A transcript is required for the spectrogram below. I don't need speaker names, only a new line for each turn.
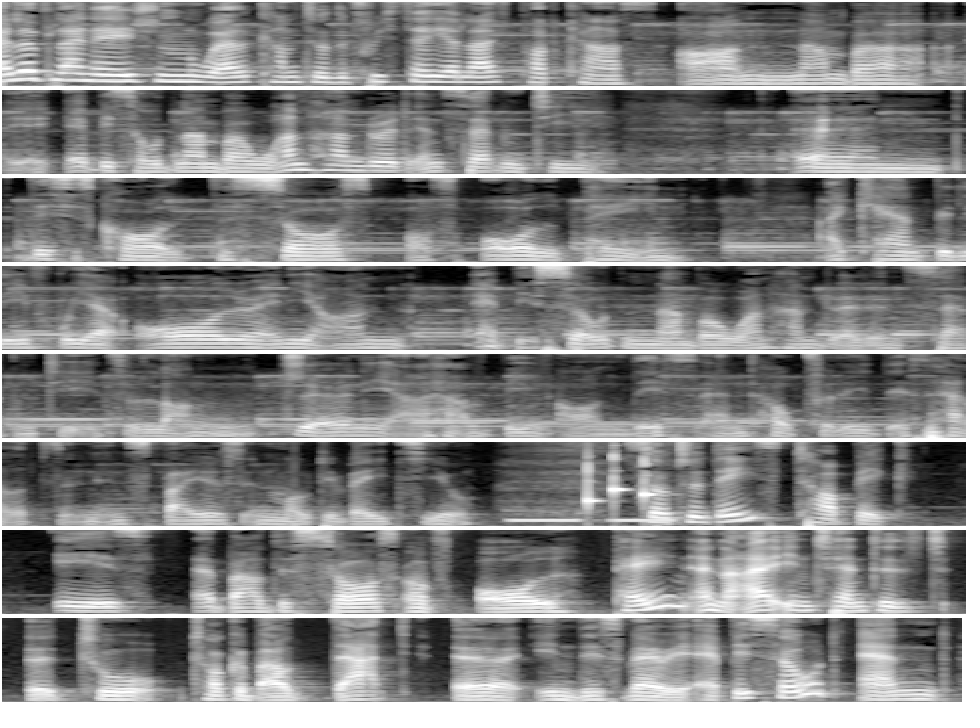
Hello, Fly Nation. Welcome to the Freestyle Your Life podcast on number episode number 170. And this is called The Source of All Pain. I can't believe we are already on episode number 170. It's a long journey I have been on this, and hopefully, this helps and inspires and motivates you. So, today's topic is about the source of all pain, and I intended uh, to talk about that uh, in this very episode. And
